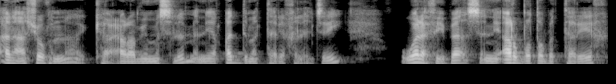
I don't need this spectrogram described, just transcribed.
أنا أشوف إنه كعربي مسلم إني أقدم التاريخ الهجري. ولا في بأس إني أربطه بالتاريخ.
